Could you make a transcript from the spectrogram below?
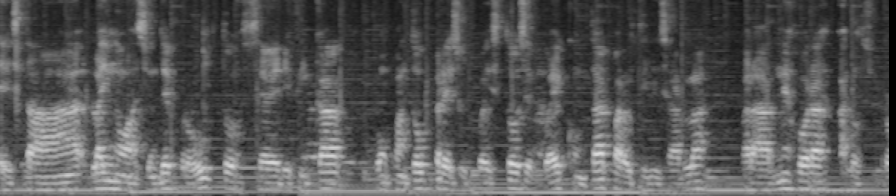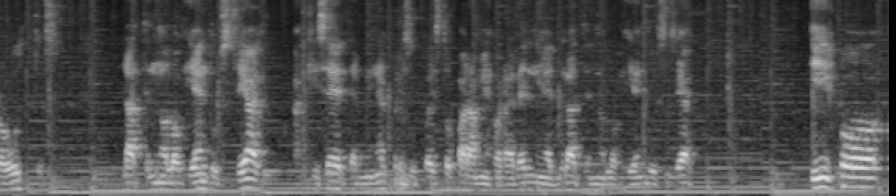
está la innovación de productos, se verifica con cuánto presupuesto se puede contar para utilizarla para dar mejoras a los productos. La tecnología industrial, aquí se determina el presupuesto para mejorar el nivel de la tecnología industrial. Y por,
